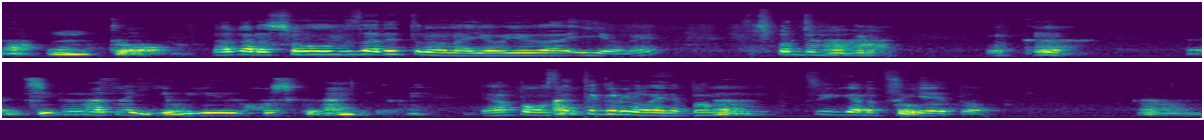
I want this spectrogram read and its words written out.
あ、ほんと。だからショーン・オブ・ザ・デッドのような余裕がいいよね ちょっと僕自分はそれ余裕欲しくないんだよね。やっぱ襲ってくるのがいいねバン、うん次から次へとうん。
